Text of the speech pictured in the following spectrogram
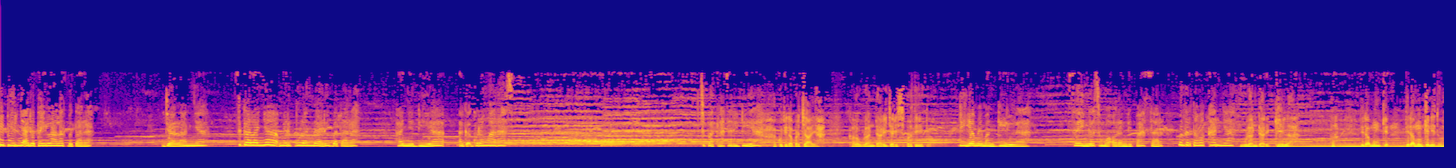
bibirnya ada tai lalat, Batara. Jalannya, segalanya mirip Wulandari, Batara. Hanya dia agak kurang waras. Cepatlah cari dia. Aku tidak percaya kalau Wulandari jadi seperti itu. Dia memang gila, sehingga semua orang di pasar mentertawakannya. Wulandari gila. Hah, tidak mungkin, tidak mungkin itu.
